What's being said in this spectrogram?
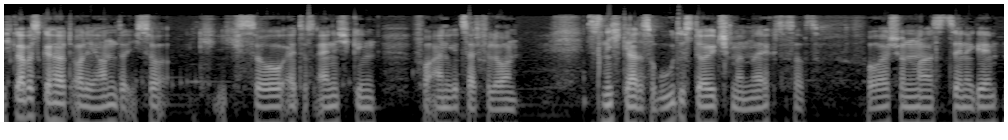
Ich glaube, es gehört Oleander. Ich so, ich so etwas ähnlich ging vor einiger Zeit verloren. Es ist nicht gerade so gutes Deutsch, man merkt, es hat vorher schon mal Szene gegeben.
